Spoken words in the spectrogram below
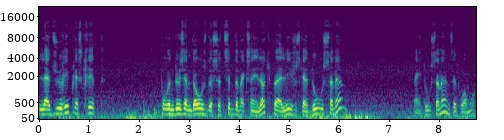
la durée prescrite pour une deuxième dose de ce type de vaccin-là, qui peut aller jusqu'à 12 semaines? Bien, 12 semaines, c'est trois mois.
